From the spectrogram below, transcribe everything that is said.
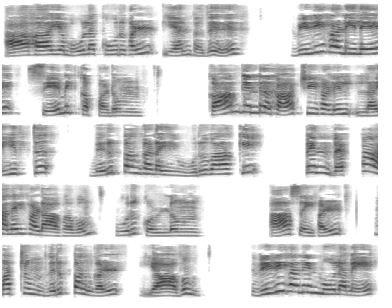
ஆகாய மூலக்கூறுகள் என்பது விழிகளிலே சேமிக்கப்படும். காண்கின்ற காட்சிகளில் லயித்து விருப்பங்களை உருவாக்கி பின் வெப்ப அலைகளாகவும் உருக்கொள்ளும். ஆசைகள் மற்றும் விருப்பங்கள் யாவும் விழிகளின் மூலமே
